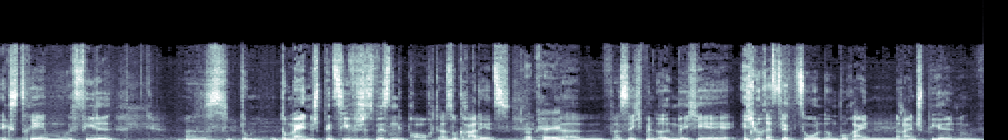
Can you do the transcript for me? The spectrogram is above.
extrem viel also domänenspezifisches Wissen gebraucht. Also gerade jetzt, okay. ähm, was ich, wenn irgendwelche Echoreflexionen irgendwo rein reinspielen,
